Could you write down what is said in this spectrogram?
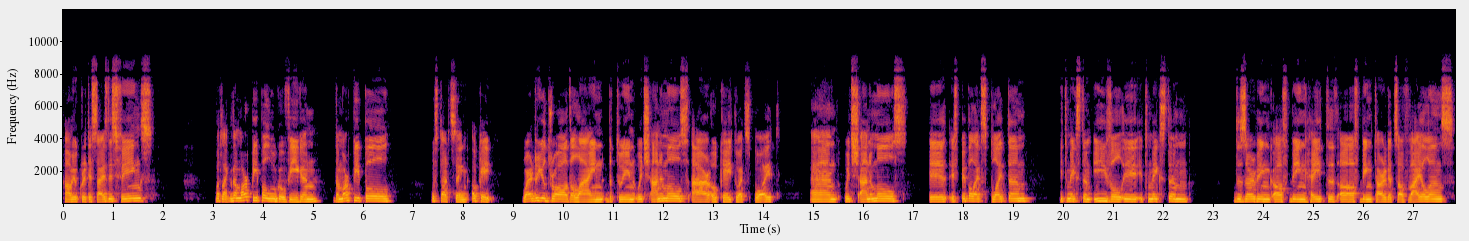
how you criticize these things. But like the more people who go vegan, the more people who start saying, okay, where do you draw the line between which animals are okay to exploit and which animals, if people exploit them, it makes them evil, it makes them deserving of being hated, of being targets of violence,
